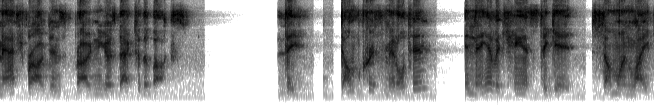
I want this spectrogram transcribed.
match Brogdon's. Brogdon goes back to the Bucks. They dump Khris Middleton, and they have a chance to get someone like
